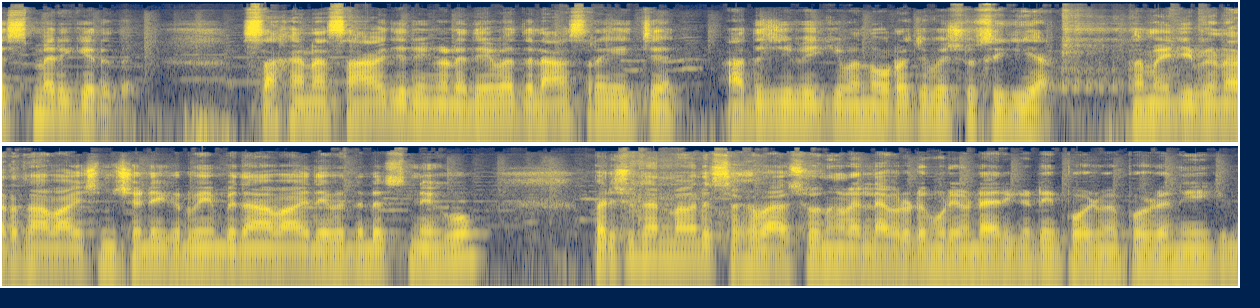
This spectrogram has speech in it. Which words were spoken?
വിസ്മരിക്കരുത്. സഹന സാഹചര്യങ്ങളെ ദൈവത്തിൽ ആശ്രയിച്ച് അതിജീവിക്കുമെന്ന് ഉറച്ചു വിശ്വസിക്കുക. നമ്മെ ജീവിക്കുന്ന കർത്താവായ ശംശന്റെ കൃപയും പിതാവായ ദൈവത്തിന്റെ സ്നേഹവും പരിശുദ്ധാത്മാവിന്റെ സഹവാസവും നിങ്ങളെല്ലാവരോടും കൂടി ഉണ്ടായിരിക്കട്ടെ. ഇപ്പോഴും എപ്പോഴും നീക്കും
